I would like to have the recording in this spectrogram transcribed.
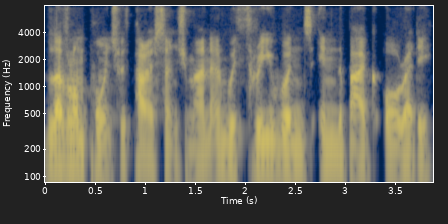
level on points with Paris Saint Germain, and with three wins in the bag already.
